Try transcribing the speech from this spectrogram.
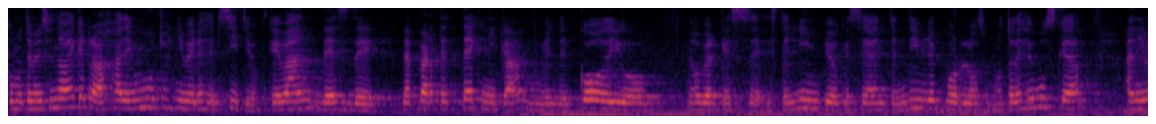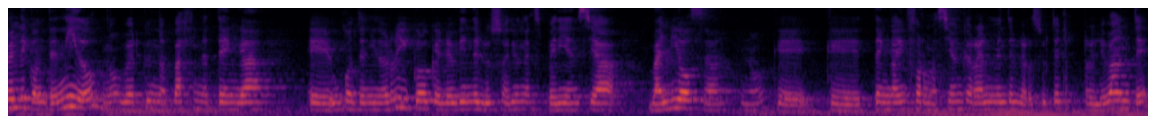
como te mencionaba, hay que trabajar en muchos niveles del sitio, que van desde la parte técnica, nivel del código, ¿no? ver que esté limpio, que sea entendible por los motores de búsqueda, a nivel de contenido, ¿no? ver que una página tenga eh, un contenido rico, que le brinde al usuario una experiencia valiosa, que, tenga información que realmente le resulte relevante,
